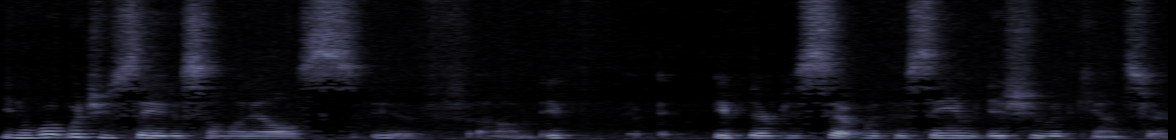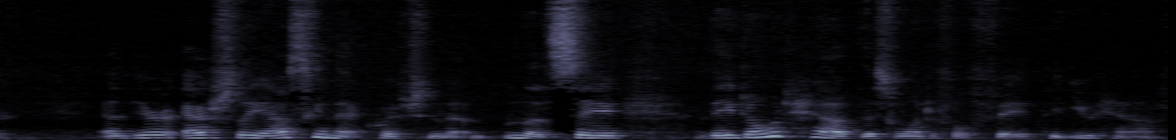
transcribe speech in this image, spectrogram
You know, what would you say to someone else if um, if if they're beset with the same issue with cancer, and they're actually asking that question? Let's say they don't have this wonderful faith that you have,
